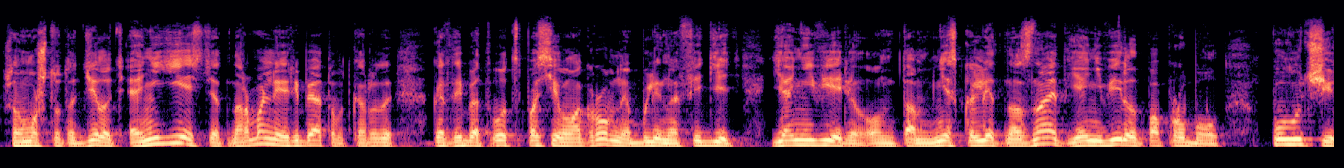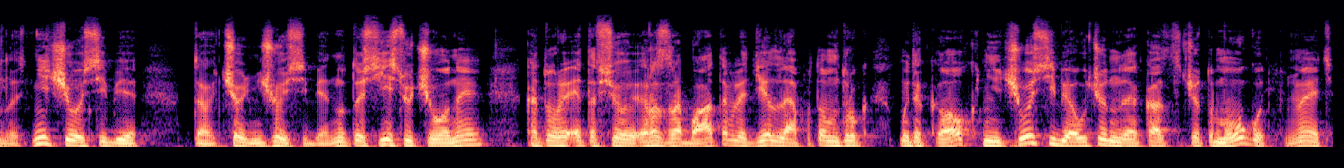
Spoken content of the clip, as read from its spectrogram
что она может что-то делать. И они есть, это нормальные ребята, вот, которые говорят, ребят, вот спасибо вам огромное, блин, офигеть. Я не верил, он там несколько лет нас знает, я не верил, попробовал. Получилось, ничего себе. Так, что, ничего себе. Ну, то есть, есть ученые, которые это все разрабатывали, делали, а потом вдруг мы так, ох, ничего себе, а ученые, оказывается, что-то могут, понимаете?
